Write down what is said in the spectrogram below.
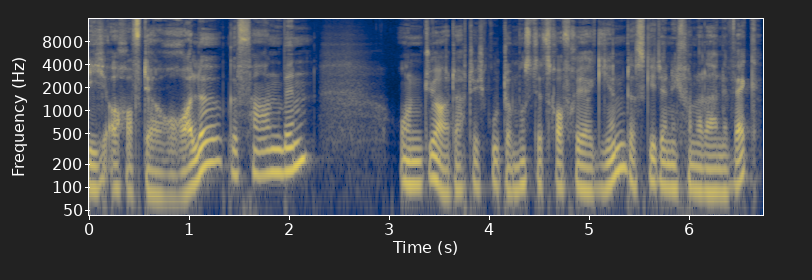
die ich auch auf der Rolle gefahren bin. Und ja, dachte ich, gut, da musst du jetzt drauf reagieren, das geht ja nicht von alleine weg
